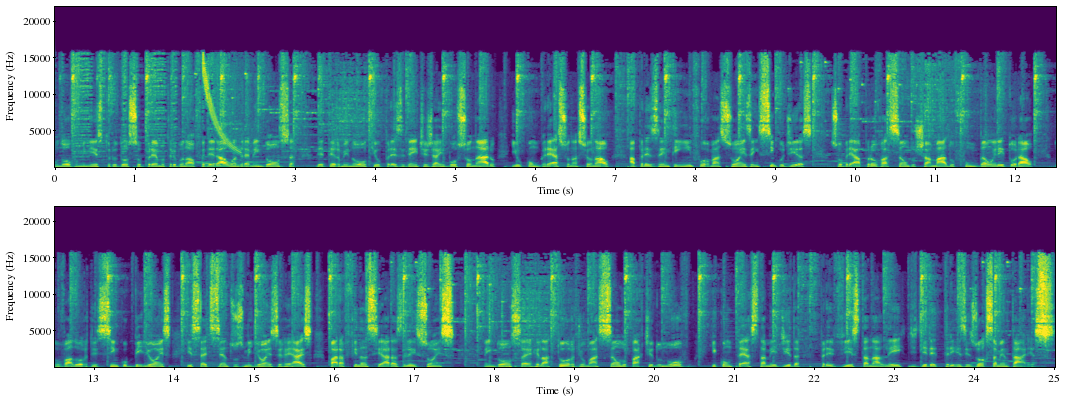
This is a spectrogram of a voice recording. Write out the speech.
O novo ministro do Supremo Tribunal Federal, André Mendonça, determinou que o presidente Jair Bolsonaro e o Congresso Nacional apresentem informações em cinco dias sobre a aprovação do chamado fundão eleitoral, no valor de 5 bilhões e 700 milhões de reais para financiar as eleições. Mendonça é relator de uma ação do Partido Novo que contesta a medida prevista na Lei de Diretrizes Orçamentárias.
